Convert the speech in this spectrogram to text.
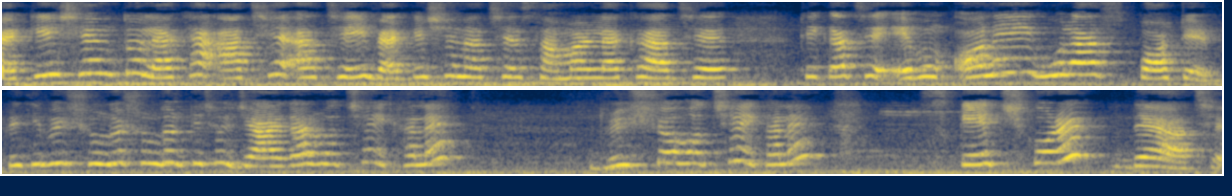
ভ্যাকেশন তো লেখা আছে, আছেই। ভ্যাকেশন আছে সামার লেখা আছে। ঠিক আছে? এবং অনেকগুলা স্পটের পৃথিবীর সুন্দর সুন্দর কিছু জায়গার হচ্ছে এখানে, দৃশ্য হচ্ছে এখানে স্কেচ করে দেয়া আছে।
